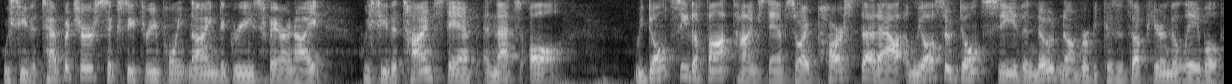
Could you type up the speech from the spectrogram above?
We see the temperature, 63.9 degrees Fahrenheit. We see the timestamp, and that's all. We don't see the Phant timestamp, so I parsed that out. And we also don't see the node number because it's up here in the label.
